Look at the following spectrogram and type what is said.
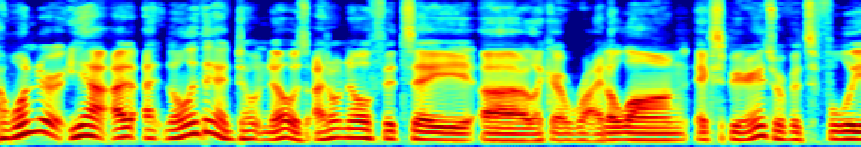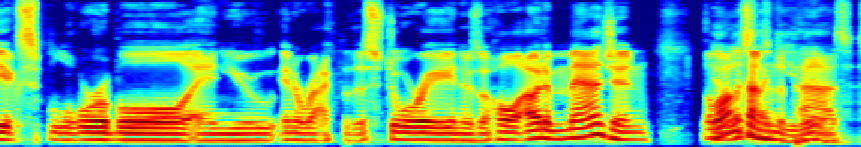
I wonder. Yeah, I, I, the only thing I don't know is I don't know if it's a uh, like a ride along experience or if it's fully explorable and you interact with the story and there's a whole. I would imagine a It lot of looks times like in the you do. past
